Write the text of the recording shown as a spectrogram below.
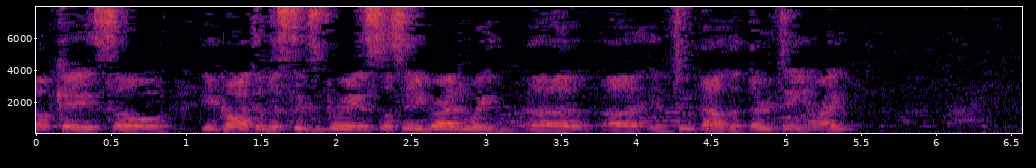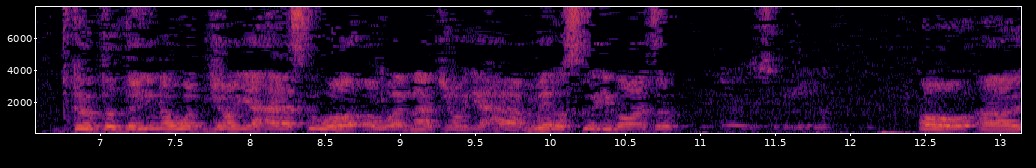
Okay, so you're going to the sixth grade, so say you graduate uh, uh, in 2013, right? Do, do, do you know what junior high school or, or well not junior high middle school you're going to? Oh, uh,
